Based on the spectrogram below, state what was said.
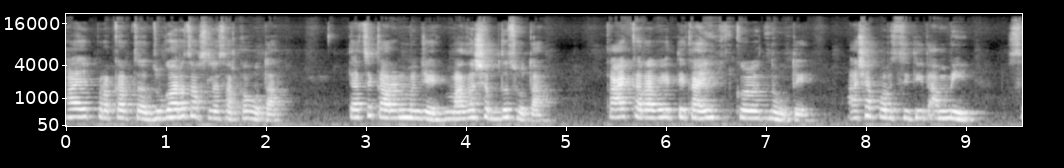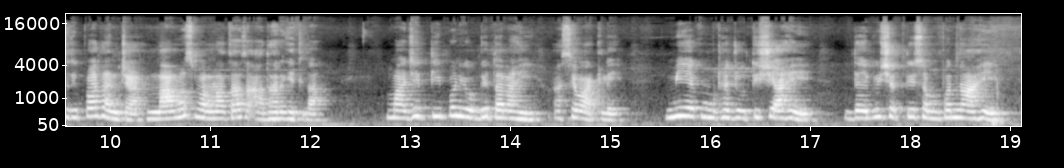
हा एक प्रकारचा जुगारच असल्यासारखा होता. त्याचे कारण म्हणजे माझा शब्दच होता. काय करावे ते काही कळत नव्हते. अशा परिस्थितीत आम्ही श्रीपादांच्या नामस्मरणाचाच आधार घेतला. माझी ती पण योग्यता नाही असे वाटले. मी एक मोठा ज्योतिषी आहे. दैवी शक्ती संपन्न आहे.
